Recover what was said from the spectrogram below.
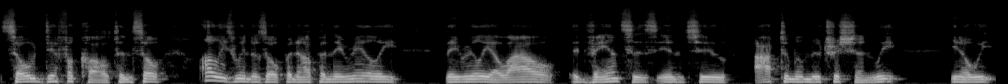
so difficult, and so all these windows open up, and they really they really allow advances into optimum nutrition. We, you know, we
